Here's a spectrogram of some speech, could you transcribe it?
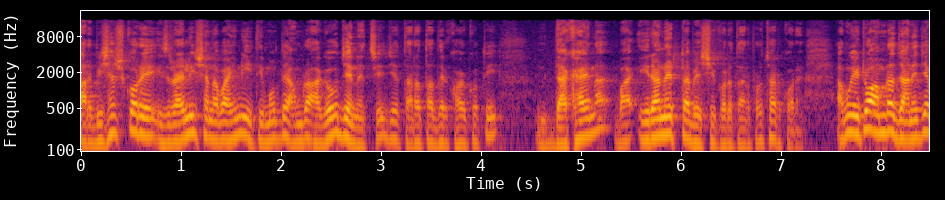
আর বিশেষ করে ইসরায়েলি সেনাবাহিনী ইতিমধ্যে আমরা আগেও জেনেছি যে তারা তাদের ক্ষয়ক্ষতি দেখায় না বা ইরানেরটা বেশি করে তার প্রচার করে। এবং এটাও আমরা জানি যে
